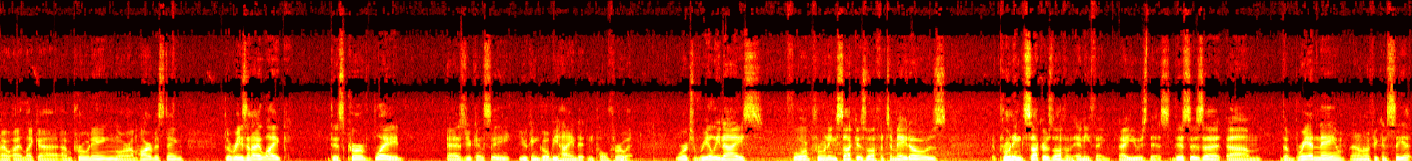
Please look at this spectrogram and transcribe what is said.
I, I like a, I'm pruning or I'm harvesting. The reason I like this curved blade as you can see, you can go behind it and pull through it. Works really nice for pruning suckers off of tomatoes, pruning suckers off of anything. I use this. This is a um, the brand name. I don't know if you can see it.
